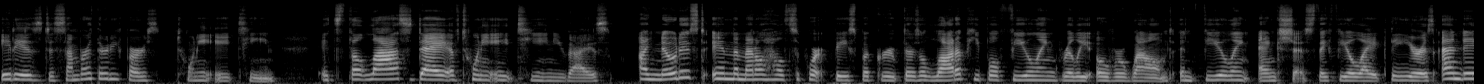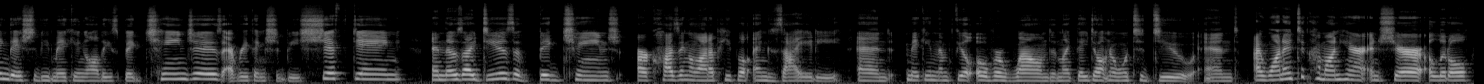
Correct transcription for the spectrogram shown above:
it is December 31st, 2018. It's the last day of 2018, you guys. I noticed in the mental health support Facebook group, there's a lot of people feeling really overwhelmed and feeling anxious. They feel like the year is ending, they should be making all these big changes, everything should be shifting. And those ideas of big change are causing a lot of people anxiety and making them feel overwhelmed and like they don't know what to do. And I wanted to come on here and share a little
